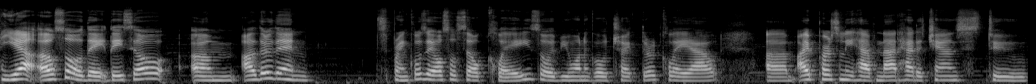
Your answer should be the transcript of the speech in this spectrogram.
yeah, also they, they sell, um, other than sprinkles, they also sell clay. So if you want to go check their clay out, um, I personally have not had a chance to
